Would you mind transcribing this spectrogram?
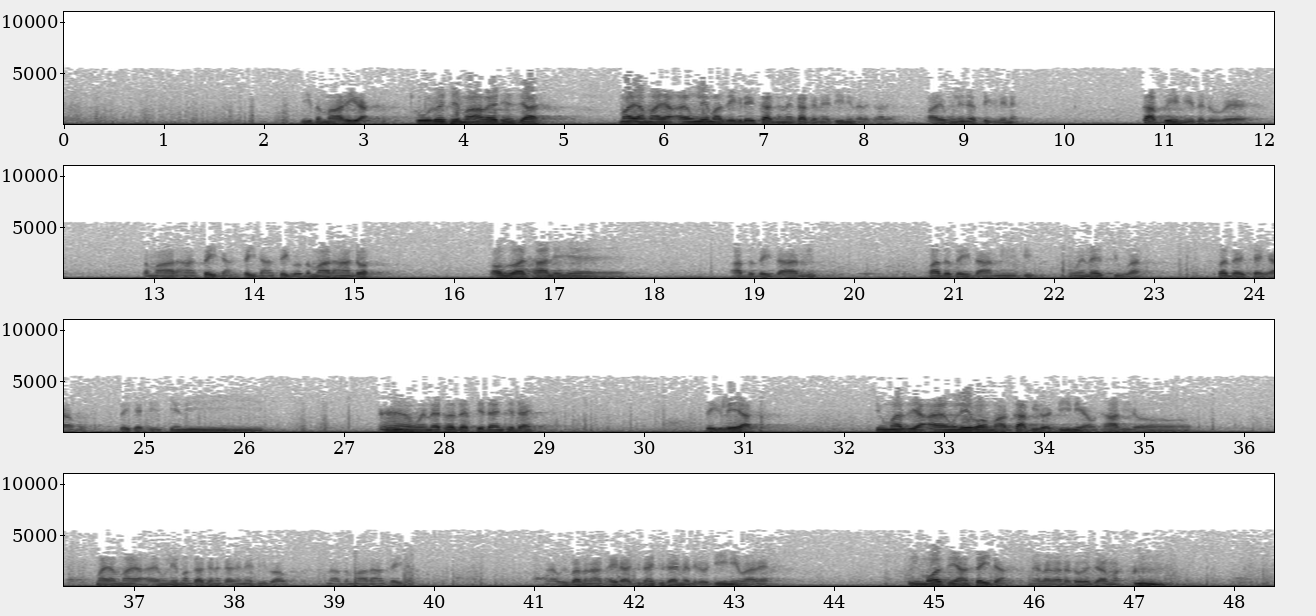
ဒီသမာဓိကကိုယ်တွဲဖြစ်မှာပဲထင်ရှားမှားရမှားရအာယုံလေးမှာစိတ်ကလေးကတ်ကနေကတ်ကနေတီးနေတာတခါလေအာယုံလေးနဲ့စိတ်ကလေးနဲ့ကပ်ပေးနေတယ်လို့ပဲသမာဓိစိတ်တံစိတ်တံစိတ်ကိုသမာဓိတော့ကောင်းစွာထားလေရဲ့အတ္တသိတ္တာမိ ပတ္တသိတာမိတိဝင်တဲ့ကျူအပ်ထွက်တဲ့ဆိုင်အမှုသိက္ခတိရှင်းသည်ဝင်တဲ့ထွက်တဲ့ဖြစ်တိုင်းဖြစ်တိုင်းစိတ်ကလေးရကျူးမစရာအာယုံလေးပေါ်မှာကပ်ပြီးတော့တီးနေအောင်ထားပြီးတော့မရမရအာယုံလေးမှာကပ်ကနေကပ်ကနေတီးသွားဘူးနာသမာဓိစိတ်တာအဲဝိပဿနာထိုက်တာကျူတိုင်းကျူတိုင်းနဲ့ဒီလိုတီးနေပါလေဝိမောစယံစိတ်တာအဲဒါကတော့တော်တော်ကြာမှ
